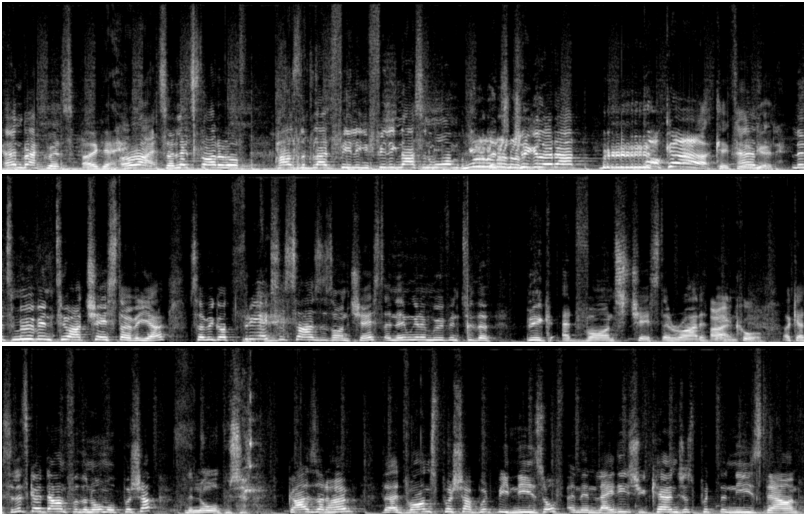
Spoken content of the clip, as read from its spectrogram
And backwards. Okay. All right, so let's start it off. How's the blood feeling? You feeling nice and warm? Let's jiggle it out. Bokke! Okay, feeling And good. let's move into our chest over here. So we've got three exercises on chest, and then we're going to move into the big advanced chest there right at the All right, end. cool. Okay, so let's go down for the normal push-up. The normal push-up. Guys at home, the advanced push-up would be knees off, and then ladies, you can just put the knees down. So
